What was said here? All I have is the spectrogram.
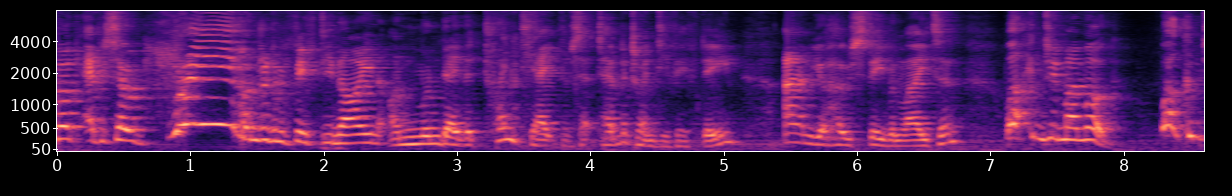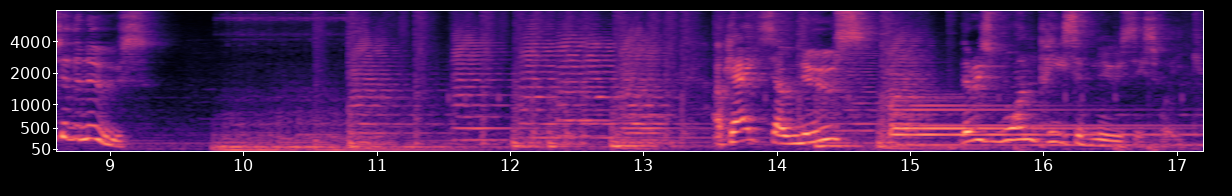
Mug, episode 359 on Monday, the 28th of September 2015. I'm your host, Stephen Leighton. Welcome to My Mug. Welcome to the news. Okay, so news. There is one piece of news this week,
